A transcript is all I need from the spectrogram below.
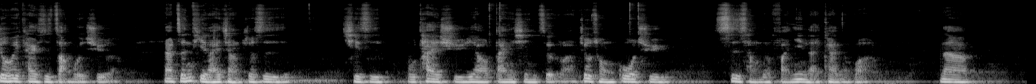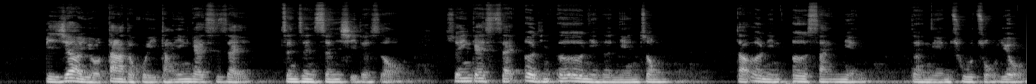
就会开始涨回去了。那整体来讲，就是其实不太需要担心这个了。就从过去市场的反应来看的话，那比较有大的回档，应该是在真正升息的时候，所以应该是在二零二二年的年中到二零二三年的年初左右。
